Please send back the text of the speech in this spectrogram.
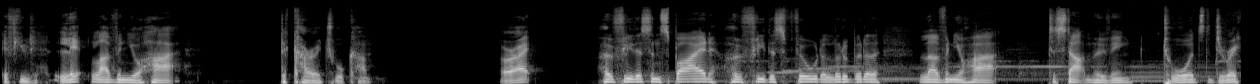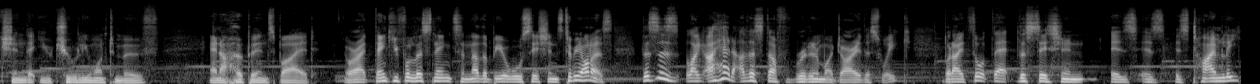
if you let love in your heart, the courage will come. All right. Hopefully, this inspired, hopefully, this filled a little bit of love in your heart to start moving towards the direction that you truly want to move. And I hope it inspired. All right, thank you for listening to another Be a Wolf Sessions. To be honest, this is like I had other stuff written in my diary this week, but I thought that this session is is is timely,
